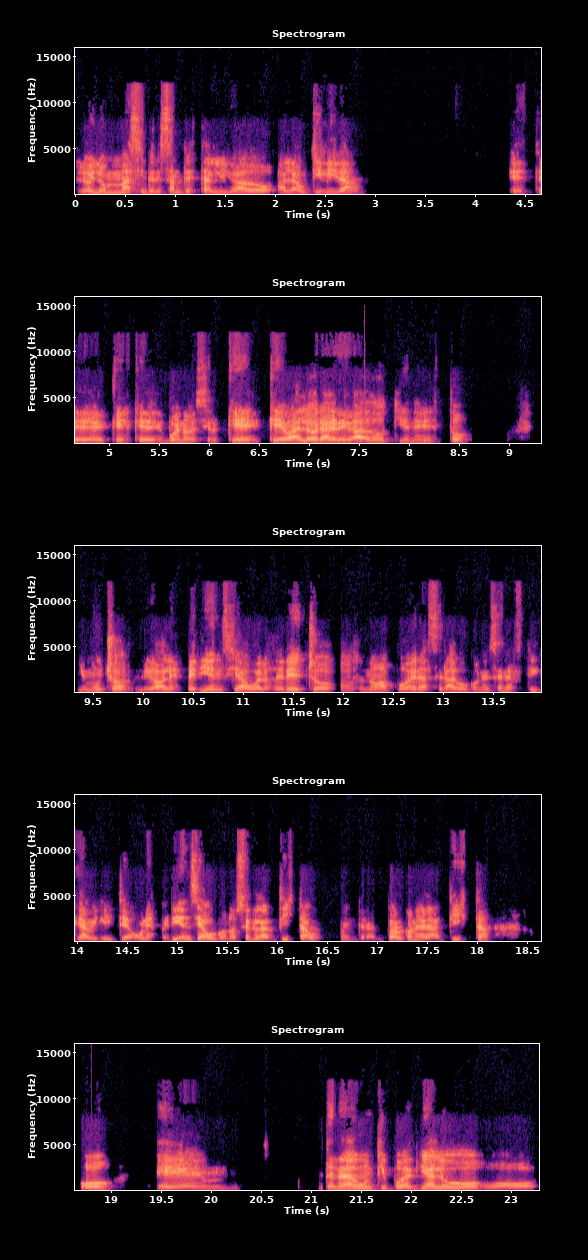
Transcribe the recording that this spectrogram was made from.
lo, lo más interesante está ligado a la utilidad este, que es que, bueno, decir, ¿qué, qué valor agregado tiene esto? Y mucho ligado a la experiencia o a los derechos, ¿no? A poder hacer algo con ese NFT que habilite o una experiencia o conocer al artista o interactuar con el artista o eh, tener algún tipo de diálogo o,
